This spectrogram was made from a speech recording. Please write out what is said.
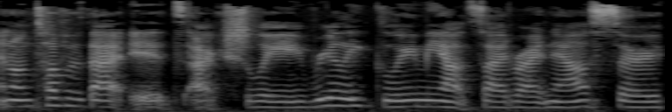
And on top of that, it's actually really gloomy outside right now, so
